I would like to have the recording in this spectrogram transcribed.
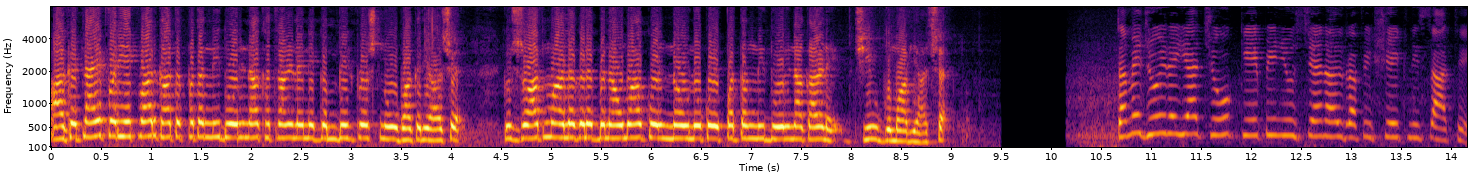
આ ઘટનાએ ફરી એકવાર ઘાતક પતંગની દોરીના ખતરાને લઈને ગંભીર પ્રશ્નો ઊભા કર્યા છે. ગુજરાતમાં અલગ અલગ બનાવમાં કુલ નવ લોકોએ પતંગની દોરીના કારણે જીવ ગુમાવ્યા છે. તમે જોઈ રહ્યા છો કેપી ન્યૂઝ ચેનલ રફીક શેખની સાથે.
